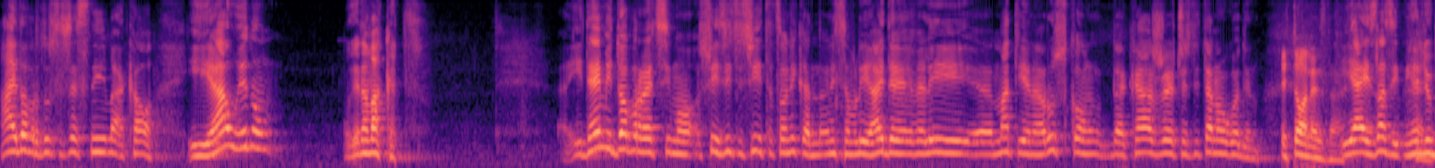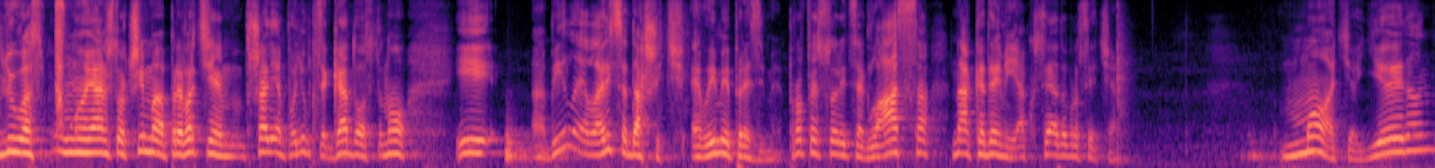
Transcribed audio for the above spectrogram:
Aj, dobro, tu se sve snima kao... I ja u jednom, u jedan vakat, ide mi dobro, recimo, svi zici svijeta, to nikad nisam volio, ajde, veli e, Matije na ruskom da kaže čestita novu godinu. I to ne znaš. I ja izlazim, ja ljublju vas, ja nešto čima prevrćem, šaljem po ljubce, gadost, no. I a, bila je Larisa Dašić, evo ime i prezime, profesorica glasa na akademiji, ako se ja dobro sjećam. Matja 1,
